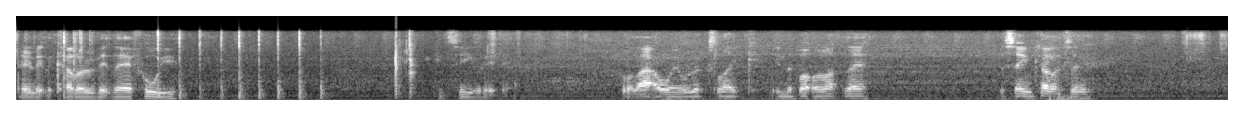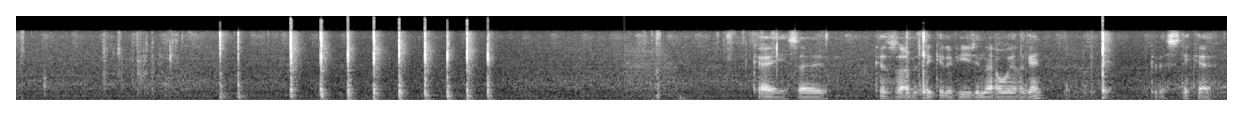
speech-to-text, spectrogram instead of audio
Don't let the colour of it there for you. You can see what it, what that oil looks like in the bottle up there. The same colour, so Okay, so because I'm thinking of using that oil again, I'm going to stick a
